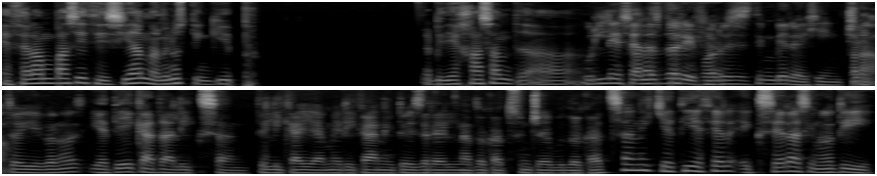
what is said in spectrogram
ήθελαν πάση θυσία να μείνουν στην Κύπρο. Επειδή χάσαν τα... Ούλοι τις θέλαν άλλες περιοχές. δορυφόρους στην περιοχή. Και Μπράβο. το γεγονός, γιατί καταλήξαν τελικά οι Αμερικάνοι το Ισραήλ να το κάτσουν και που το κάτσαν, γιατί ήθελ- εξέρασαν ότι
